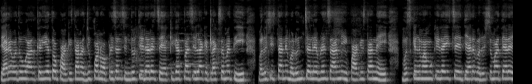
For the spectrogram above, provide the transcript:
ત્યારે વધુ વાત કરીએ તો પાકિસ્તાન હજુ પણ ઓપરેશન સિંદૂરથી ડરે છે. હકીકતમાં છેલ્લા કેટલાક સમયથી બલુચિસ્તાનની બલુચ લેબરેન્સ આર્મી પાકિસ્તાનને મુશ્કેલીમાં મૂકી રહી છે. ત્યારે બલુચમાં ત્યારે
